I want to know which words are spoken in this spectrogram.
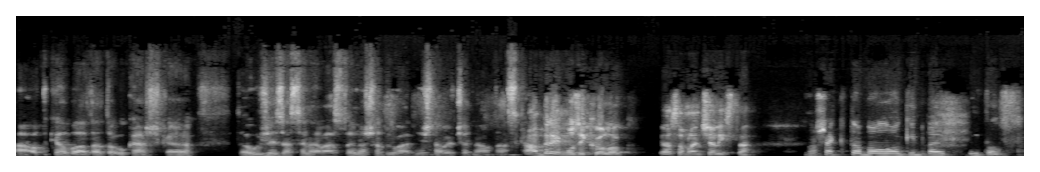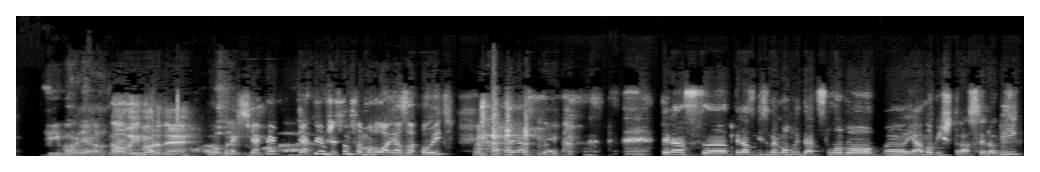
A odkiaľ bola táto ukážka, to už je zase na vás. To je naša druhá dnešná večerná otázka. Andrej muzikolog, ja som len čelista. No však to bolo Get Back Beatles. Výborne, Andrej. No, výborne. Dobrý ďakujem, ďakujem, že som sa mohla ja zapojiť. Teraz, teraz, teraz by sme mohli dať slovo eh, Janovi Štraserovi,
